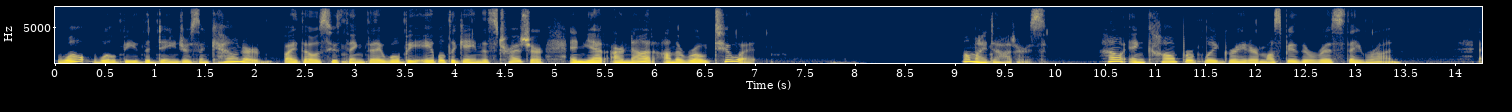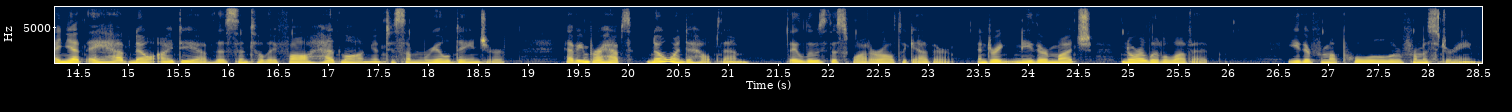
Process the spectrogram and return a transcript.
What will be the dangers encountered by those who think they will be able to gain this treasure and yet are not on the road to it? Oh, my daughters, how incomparably greater must be the risks they run, and yet they have no idea of this until they fall headlong into some real danger. Having perhaps no one to help them, they lose this water altogether and drink neither much nor little of it either from a pool or from a stream.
